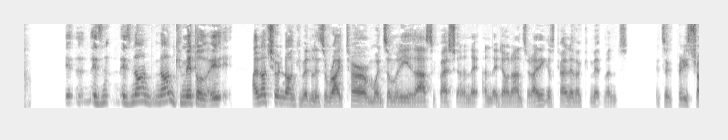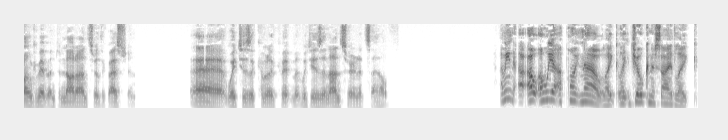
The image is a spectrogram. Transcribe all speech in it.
is is non non-committal. I'm not sure non-committal is the right term when somebody is asked a question and they and they don't answer it. I think it's kind of a commitment. It's a pretty strong commitment to not answer the question, uh, which is a kind of commitment, which is an answer in itself. I mean, are, are we at a point now? Like, like joking aside, like,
